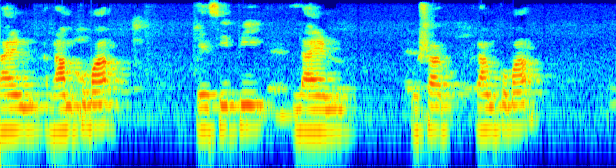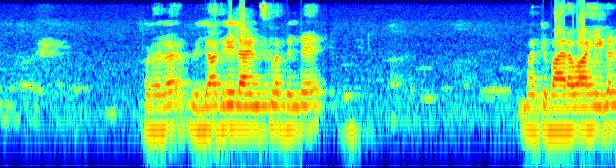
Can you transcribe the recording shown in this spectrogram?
lion Ramkumar A C P lion Usha Ramkumar ഇവിടെ വില്ലാതിരി ലയൺസ് ക്ലബിന്റെ മറ്റ് ഭാരവാഹികൾ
